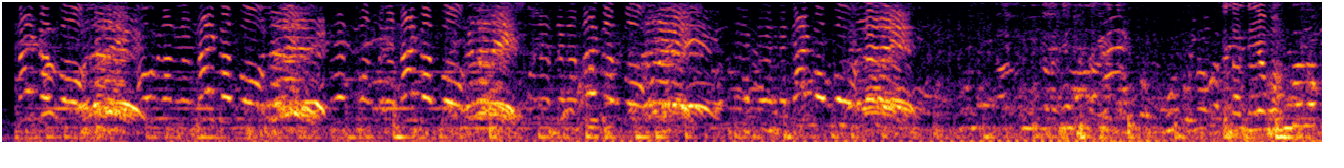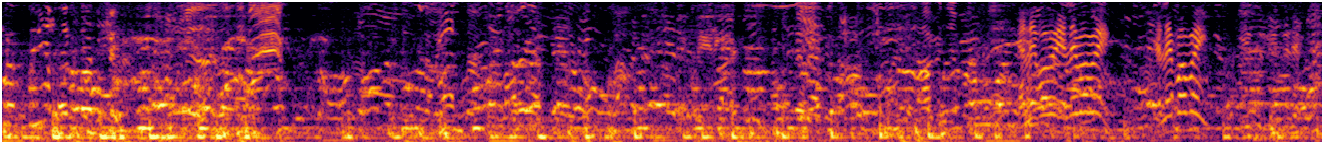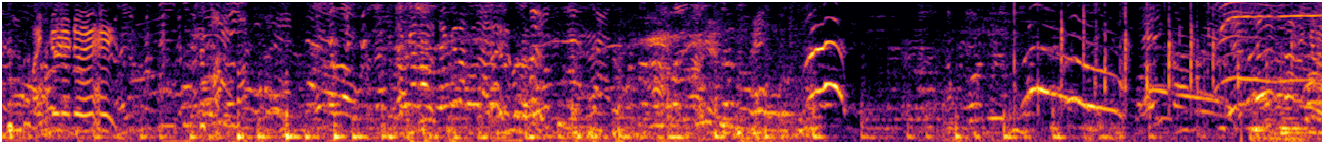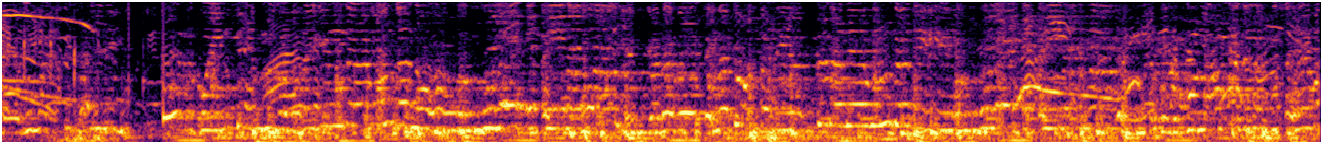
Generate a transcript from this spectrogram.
ఎల్లే బాబాయ్ ఎల్లే బాబాయ్ ఎల్లే బాబాయ్. మంచిడేటు ఎక్కడ వేసిన తోటని అక్కడనే ఉన్నది. సేవ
